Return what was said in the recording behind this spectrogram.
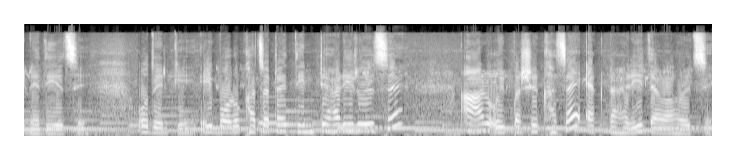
এনে দিয়েছে। ওদেরকে, এই বড় খাঁচাটায় তিনটে হাঁড়ি রয়েছে আর ওই পাশের খাঁচায় একটা হাঁড়ি দেওয়া হয়েছে।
